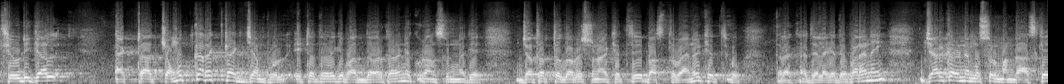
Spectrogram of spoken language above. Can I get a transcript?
থিওরিক্যাল একটা চমৎকার একটা এক্সাম্পল এটা তাদেরকে বাদ দেওয়ার কারণে কোরআন সুন্নাকে যথার্থ গবেষণার ক্ষেত্রে বাস্তবায়নের ক্ষেত্রেও তারা কাজে লাগাতে পারে নাই। যার কারণে মুসলমানরা আজকে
